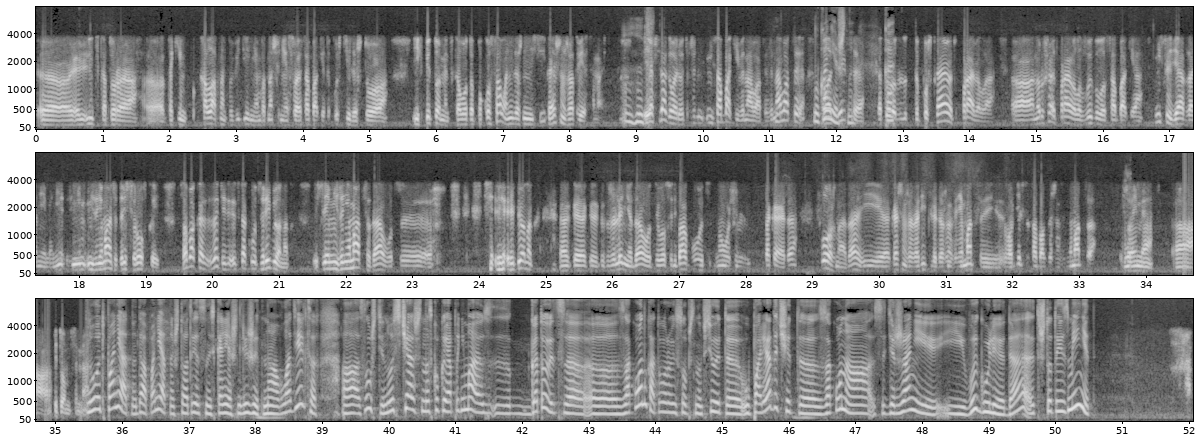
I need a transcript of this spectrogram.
э, лиц, которые э, таким халатным поведением в отношении своей собаки допустили, что их питомец кого-то покусал, они должны нести, конечно же, ответственность. И я всегда говорю, это же не собаки виноваты. Виноваты Ну, конечно. владельцы, которые допускают правила, э, нарушают правила выгула собаки, не следят за ними, не, не- не занимаются дрессировкой. Собака, знаете, это как вот ребенок. Если им не заниматься, да, вот э, ребенок, э, к- к сожалению, да, вот его судьба будет, ну, очень такая, да, сложная, да, и, конечно же, родители должны заниматься, и владельцы собак должны заниматься своими а, питомцами. Ну, это понятно, да, понятно, что ответственность, конечно, лежит на владельцах. А, слушайте, но сейчас, насколько я понимаю, готовится э, закон, который, собственно, все это упорядочит, э, закон о содержании и выгуле, да, это что-то изменит?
